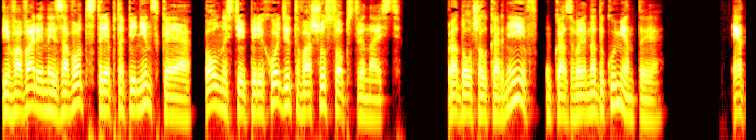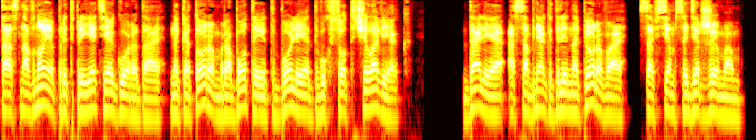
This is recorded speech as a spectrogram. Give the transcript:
«Пивоваренный завод Стрептопенинская полностью переходит в вашу собственность», продолжил Корнеев, указывая на документы. «Это основное предприятие города, на котором работает более 200 человек. Далее особняк Длинноперова со всем содержимым,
